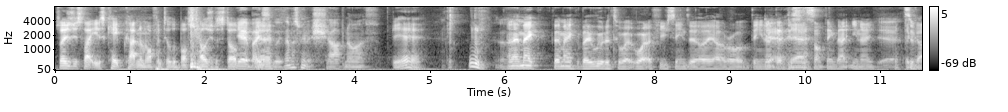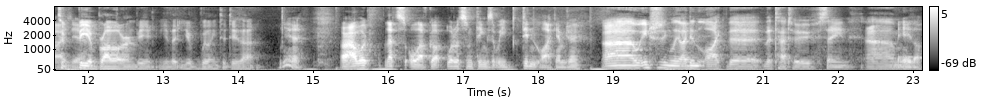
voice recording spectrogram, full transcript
So it's just like you just keep cutting them off until the boss tells you to stop. Yeah, basically. That must have been a sharp knife. Yeah. And they make they make they alluded to it what a few scenes earlier, or the, you know Yeah. that this Yeah. is something that you know Yeah. To, guys, to yeah. be a brother and be that you're willing to do that. Yeah. All right. What? That's all I've got. What are some things that we didn't like, MJ? Uh, well, interestingly, I didn't like the the tattoo scene. Um, Me either.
